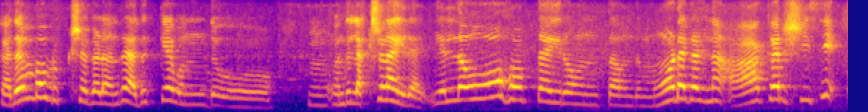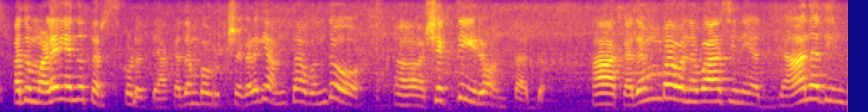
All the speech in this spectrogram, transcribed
ಕದಂಬ ವೃಕ್ಷಗಳು ಅಂದ್ರೆ ಅದಕ್ಕೆ ಒಂದು ಒಂದು ಲಕ್ಷಣ ಇದೆ. ಎಲ್ಲೋ ಹೋಗ್ತಾ ಇರೋವಂಥ ಒಂದು ಮೋಡಗಳನ್ನ ಆಕರ್ಷಿಸಿ ಅದು ಮಳೆಯನ್ನು ತರಿಸ್ಕೊಡುತ್ತೆ. ಆ ಕದಂಬ ವೃಕ್ಷಗಳಿಗೆ ಅಂತ ಒಂದು ಶಕ್ತಿ ಇರೋ ಅಂಥದ್ದು ಆ ಕದಂಬ ವನವಾಸಿನಿಯ ಜ್ಞಾನದಿಂದ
